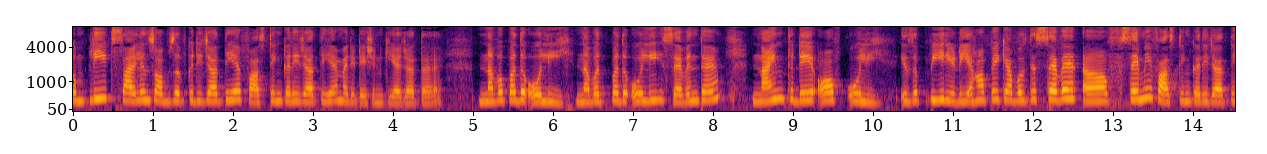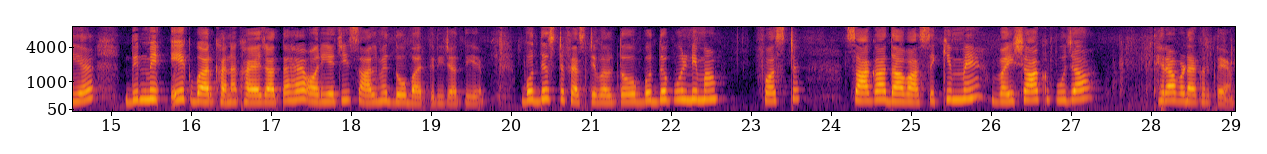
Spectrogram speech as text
कंप्लीट साइलेंस ऑब्ज़र्व करी जाती है फास्टिंग करी जाती है मेडिटेशन किया जाता है। नवपद ओली नवपद ओली सेवेंथ है। Ninth day of Oli is a period यहाँ पे क्या बोलते हैं सेवन सेमी फास्टिंग करी जाती है। दिन में एक बार खाना खाया जाता है और ये चीज़ साल में दो बार करी जाती है। बुद्धिस्ट फेस्टिवल तो बुद्ध पूर्णिमा फ़र्स्ट सागा दावा, सिक्किम में वैशाख पूजा, थेरावड़ा करते हैं।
